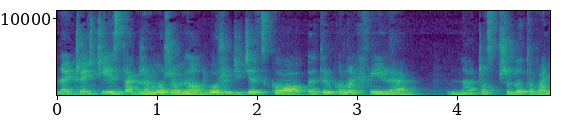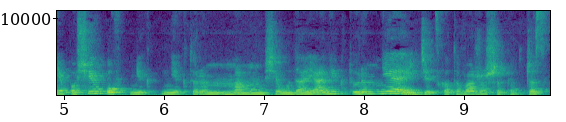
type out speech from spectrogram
Najczęściej jest tak, że możemy odłożyć dziecko e, tylko na chwilę, na czas przygotowania posiłków. Niek- niektórym mamom się udaje, a niektórym nie i dziecko towarzyszy podczas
